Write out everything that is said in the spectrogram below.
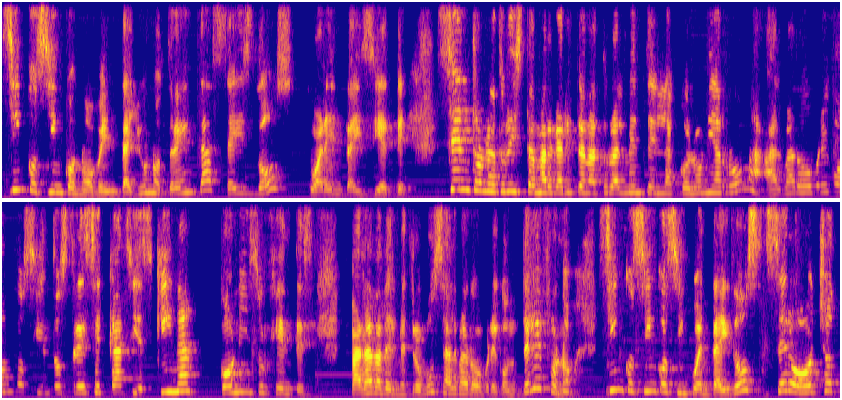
5591 30 62 47. Centro Naturista Margarita Naturalmente en la colonia Roma, Álvaro Obregón 213, casi esquina con insurgentes. Parada del Metrobús Álvaro Obregón. Teléfono 5552 08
